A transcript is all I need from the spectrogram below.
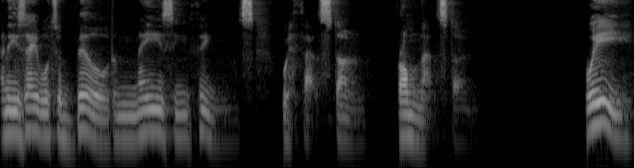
and He's able to build amazing things with that stone, from that stone. We,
